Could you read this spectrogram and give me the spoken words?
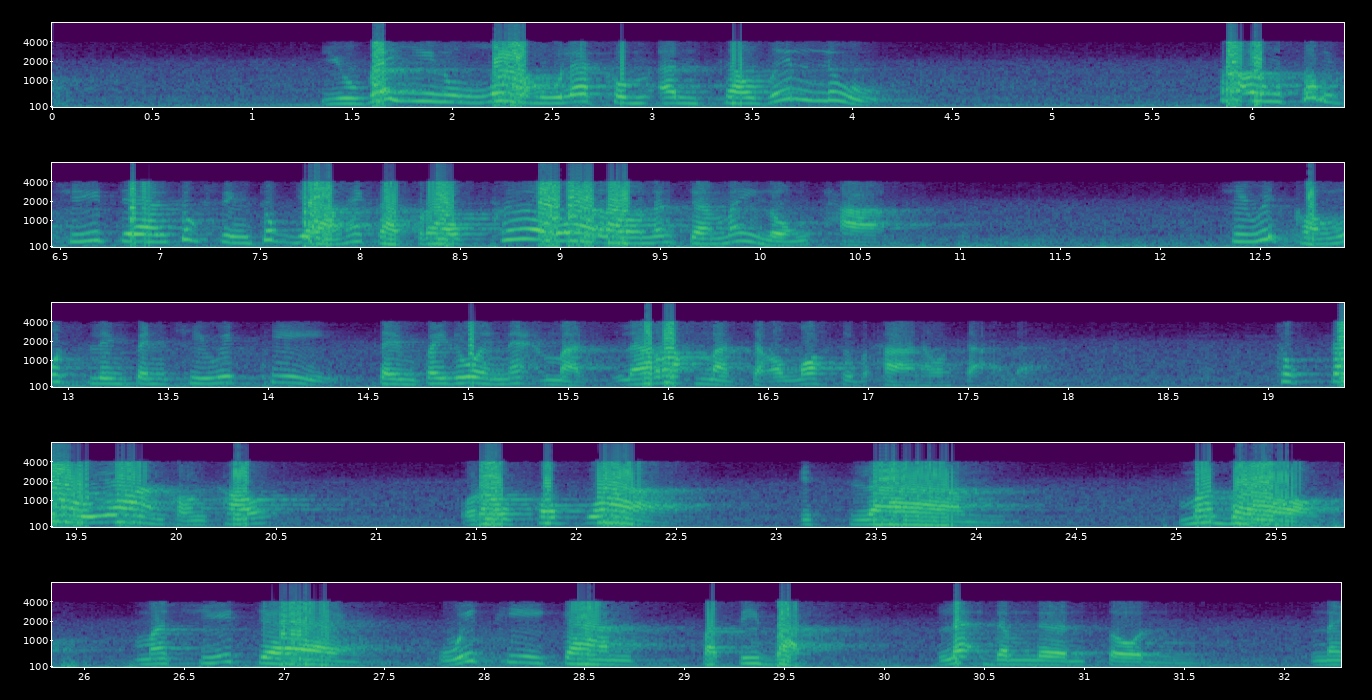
ยูบยินุลลอฮุละคุมอันตะซิลลูพระองค์ทรงชี้แจงทุกสิ่งทุกอย่างให้กับเรา เพื่อว่าเรานั้นจะไม่หลงทาง ชีวิตของมุสลิมเป็นชีวิตที่เต็มไปด้วยเนืมัดและรักมัดจากอัลลอฮฺ سبحانه และ تعالى ทุกก้าวย่างของเขา เราพบว่าอิสลามมาบอกมาชี้แจง วิธีการปฏิบัติ และดำเนินตนใน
